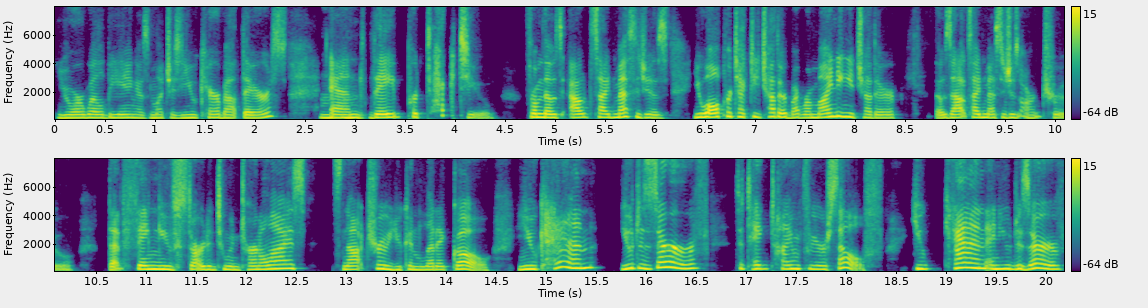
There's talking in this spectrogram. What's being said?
your well being as much as you care about theirs, mm-hmm. and they protect you from those outside messages. You all protect each other by reminding each other those outside messages aren't true. That thing you've started to internalize, it's not true. You can let it go. You can, you deserve to take time for yourself. You can and you deserve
